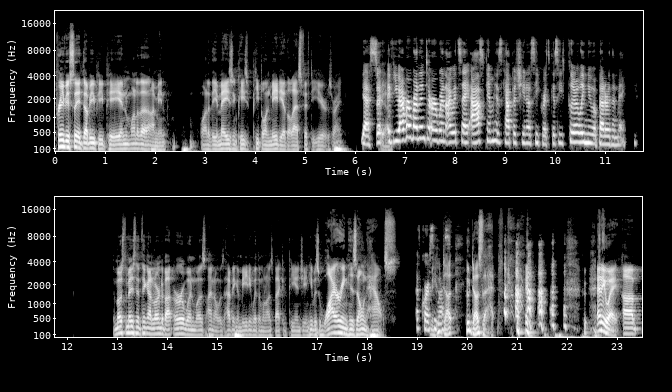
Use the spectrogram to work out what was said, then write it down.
previously at WPP, and one of the, I mean, one of the amazing piece, people in media the last 50 years, right? Yes. So Yeah. if you ever run into Irwin, I would say ask him his cappuccino secrets because he clearly knew it better than me. The most amazing thing I learned about Irwin was, I know, I was having a meeting with him when I was back at P&G, and he was wiring his own house. Of course I he mean, who, was. does, who does that? anyway, um,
